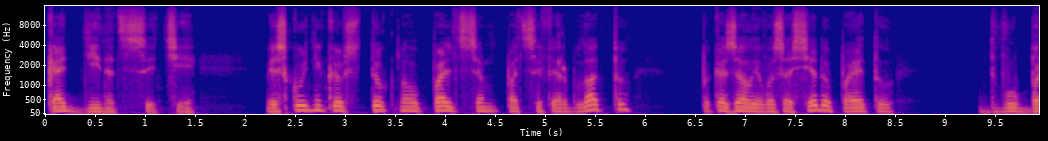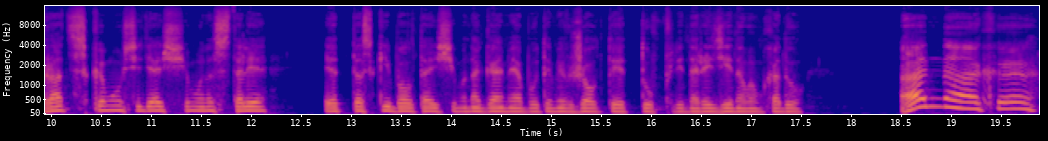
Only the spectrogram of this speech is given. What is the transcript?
к одиннадцати. Бескудников стукнул пальцем по циферблату, показал его соседу, поэту Двубратскому, сидящему на столе и от тоски болтающему ногами, обутыми в желтые туфли на резиновом ходу. «Однако»,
